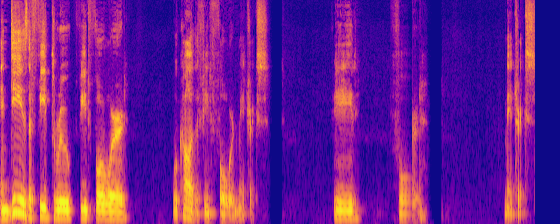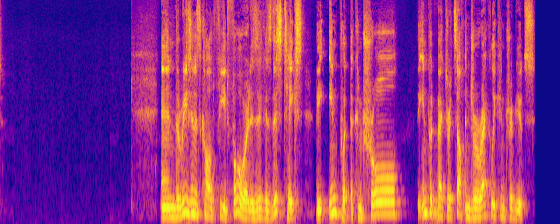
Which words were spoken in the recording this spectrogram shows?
And D is the feed through, feed forward. We'll call it the feed forward matrix. Feed forward matrix. And the reason it's called feed forward is because this takes the input, the control, the input vector itself and directly contributes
